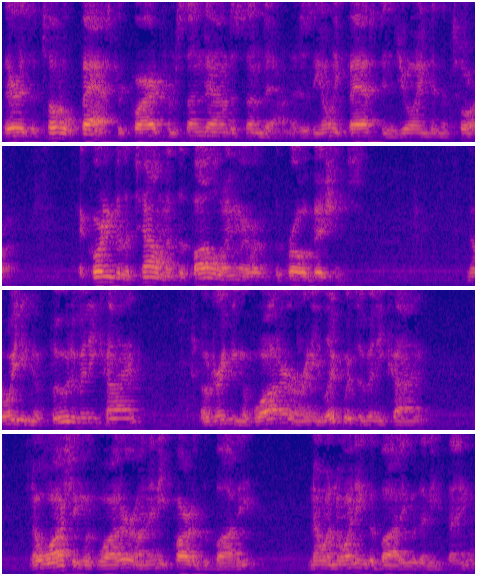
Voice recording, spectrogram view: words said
There is a total fast required from sundown to sundown. It is the only fast enjoined in the Torah. According to the Talmud, the following are the prohibitions no eating of food of any kind, no drinking of water or any liquids of any kind, no washing with water on any part of the body, no anointing the body with anything,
